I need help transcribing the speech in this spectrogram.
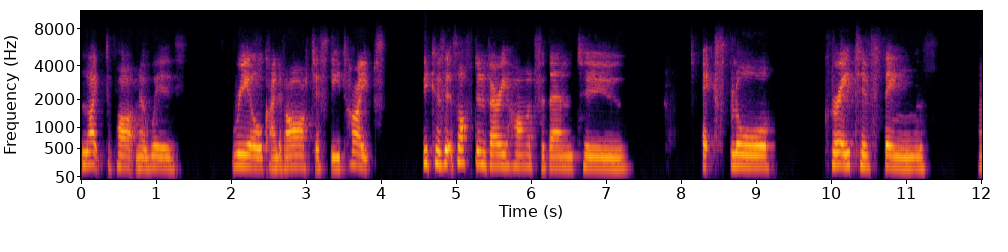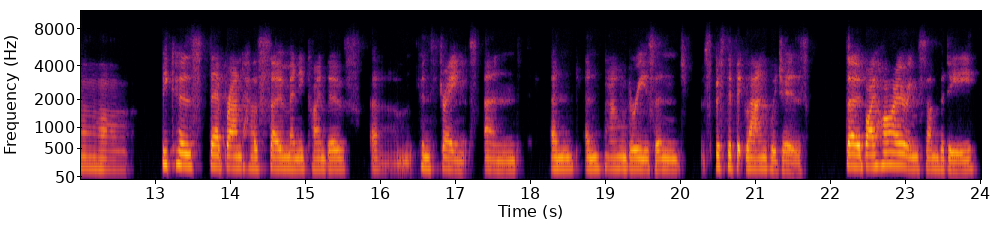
like to partner with real kind of artisty types because it's often very hard for them to explore creative things uh, because their brand has so many kind of um, constraints and and and boundaries and specific languages. So by hiring somebody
